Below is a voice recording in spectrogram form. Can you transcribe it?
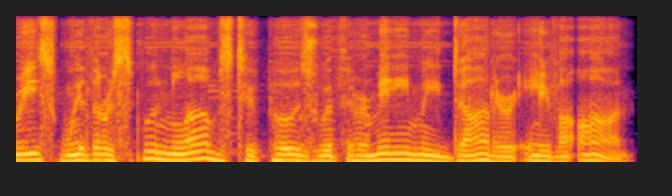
Reese Witherspoon loves to pose with her mini-me daughter Ava on.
